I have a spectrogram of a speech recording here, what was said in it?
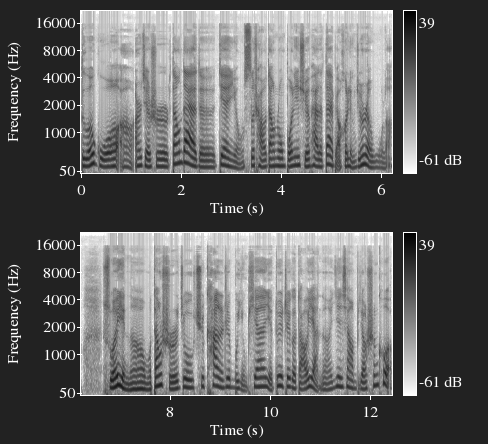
德国啊，而且是当代的电影思潮当中柏林学派的代表和领军人物了。所以呢，我当时就去看了这部影片，也对这个导演呢印象比较深刻。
